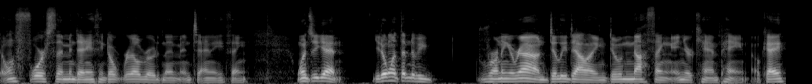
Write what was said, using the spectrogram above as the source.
Don't force them into anything. Don't railroad them into anything. Once again, you don't want them to be running around dilly dallying, doing nothing in your campaign. Okay,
